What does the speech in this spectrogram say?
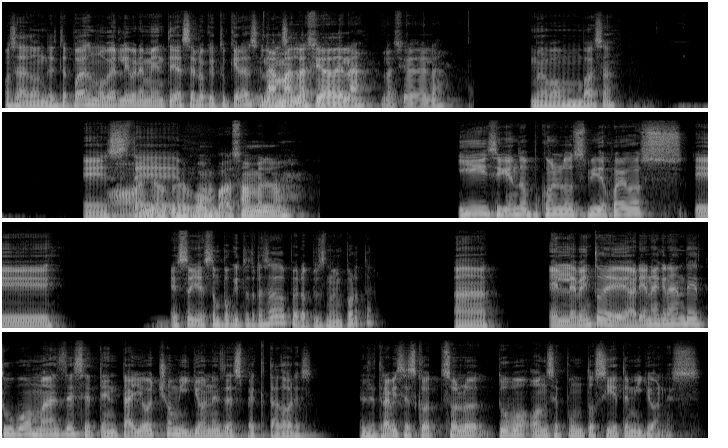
O sea, donde te puedas mover libremente y hacer lo que tú quieras. Nada más la ciudadela. La ciudadela. Nueva Mombasa. Este. Ay, a ver. Y siguiendo con los videojuegos, eh, esto ya está un poquito atrasado, pero pues no importa. Ah, el evento de Ariana Grande tuvo más de 78 millones de espectadores. El de Travis Scott solo tuvo 11.7 millones.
